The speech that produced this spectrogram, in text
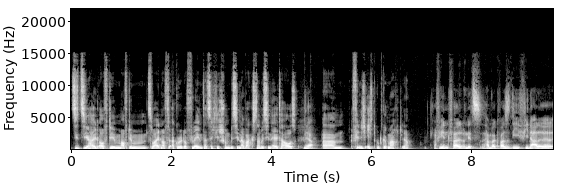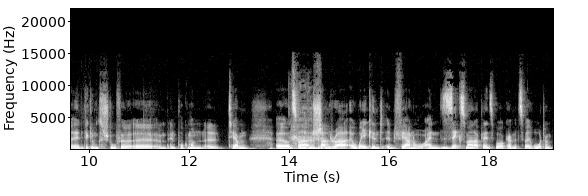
sieht sie halt auf dem, auf dem zweiten, auf der Accurate of Flame tatsächlich schon ein bisschen erwachsener, ein bisschen älter aus. Ja. Ähm, finde ich echt gut gemacht, ja. Auf jeden Fall. Und jetzt haben wir quasi die finale äh, Entwicklungsstufe äh, in Pokémon-Termen. Äh, äh, und zwar Chandra Awakened Inferno. Ein 6-Mana Planeswalker mit zwei rotem.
